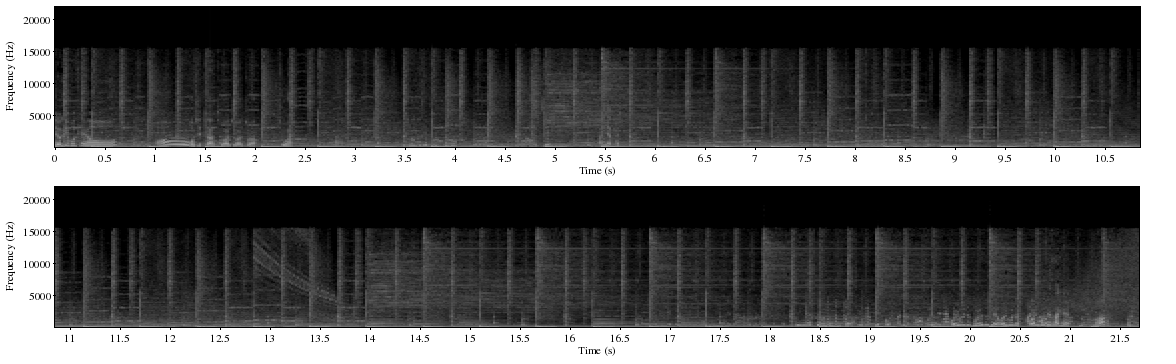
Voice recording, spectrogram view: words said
자 여기 보세요. 어우 멋있다. 좋아 좋아 좋아 좋아. 얼굴 좀 보여주세요. 얼굴 좀. 얼굴 세상에. 어?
